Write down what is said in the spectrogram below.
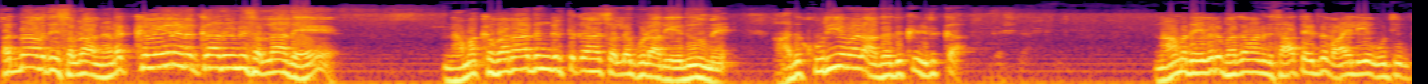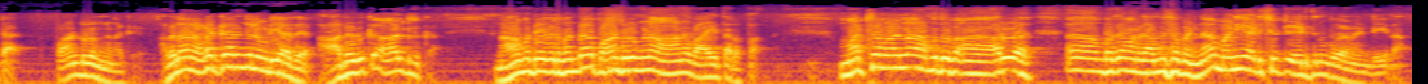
பத்மாவதி சொல்றா நடக்கவே நடக்காதுன்னு சொல்லாதே. நமக்கு வராதுங்கிறதுக்காக சொல்லக்கூடாது எதுவுமே. அதுக்குரியவள் அது அதுக்கு இருக்கா? நாமதேவர் பகவானுக்கு சாத்த எடுத்து வாயிலேயே ஊட்டி விட்டார். பாண்டுரங்கனுக்கு அதெல்லாம் நடக்காதுன்னு சொல்ல முடியாது. அது அதுக்கு ஆள் இருக்கா. நாமதேவர் வந்தா பாண்டுரங்கனும் ஆன வாயை திறப்பா. மற்றவெல்லாம் அமுது அருள் அஹ், பகவானுக்கு அம்சம் பண்ணா மணி அடிச்சுட்டு எடுத்துன்னு போக வேண்டியதான்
